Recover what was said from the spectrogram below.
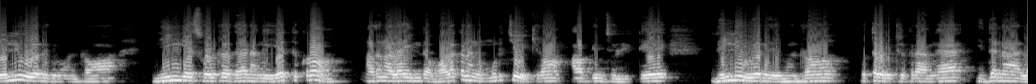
டெல்லி உயர்நீதிமன்றம் நீங்க சொல்றத நாங்க ஏத்துக்கிறோம். அதனால இந்த வழக்கை நாங்க முடிச்சு வைக்கிறோம் அப்படின்னு சொல்லிட்டு டெல்லி உயர் நீதிமன்றம் உத்தரவிட்டிருக்கிறாங்க. இதனால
